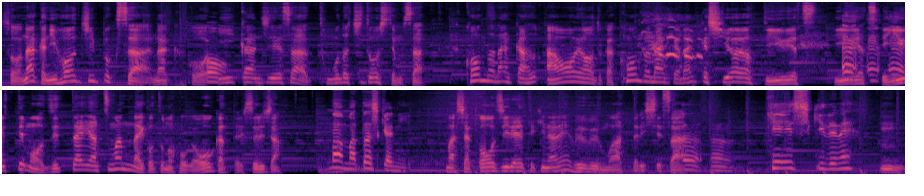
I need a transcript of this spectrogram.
そうなんか日本人っぽくさなんかこういい感じでさ友達同士でもさ今度なんか会おうよとか今度なんかなんかしようよっていうやついうやつって言っても絶対集まんないことの方が多かったりするじゃんまあまあ確かに。まあ社交辞令的なね部分もあったりしてうさんうん。形式でね。うん。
